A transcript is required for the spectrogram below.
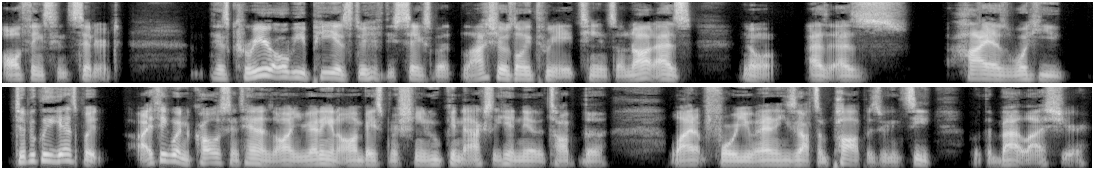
all things considered. His career OBP is 356, but last year was only 318. So not as, you know, as, as high as what he typically gets. But I think when Carlos Santana is on, you're getting an on-base machine who can actually hit near the top of the lineup for you. And he's got some pop, as we can see with the bat last year.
